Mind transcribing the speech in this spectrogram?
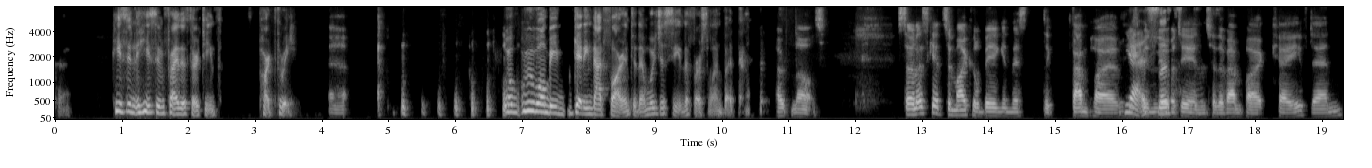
Okay. he's in he's in friday the 13th part three Uh, well, we won't be getting that far into them we're just seeing the first one but hope not. So let's get to Michael being in this the vampire. Yes, He's been lured into the vampire cave den.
